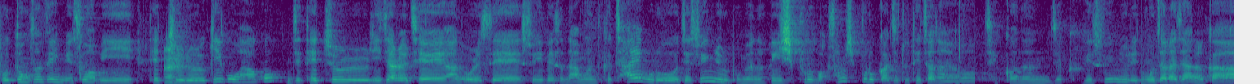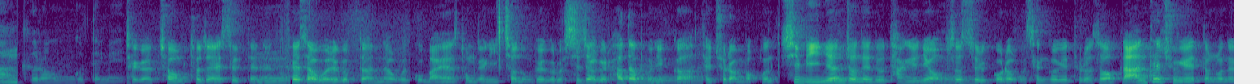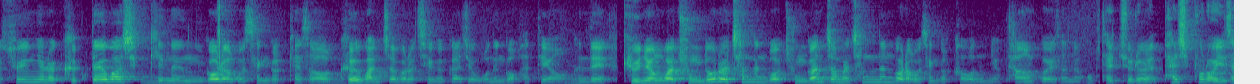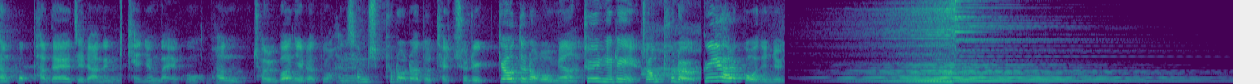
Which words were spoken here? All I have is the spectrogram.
보통 선생님의 수업이 대출을 끼고 하고 이제 대출 이자를 제외한 월세 수입에서 남은 그 차액으로 이제 수익률을 보면은 20%막 30%까지도 되잖아요. 제 거는 이제 그게 수익률이 모자라지 않을까 음. 그런 것 때문에 제가 처음 투자했을 때는 음. 회사 월급도 안 나오고 마이너스 통장 2,500으로 시작을 하다 보니까 음. 대출 안 받고 12년 전에도 당연히 없었을 거라고 생각이 들어서 나한테 중요했던 거는 수익률을 극대화시키는 거라고 생각해서 음. 그 관점으로 지금까지 오는 것 같아요. 근데 균형과 중도를 찾는 거, 중간점을 음. 찾는 거라고 생각하거든요. 다음 거에서는 혹시 대출을 80% 이상 꼭 받아야지라는 개념 말고 한 절반이라도 한 음. 30%라도 대출이 껴들어오면 수익률이 점프를 아. 꽤할 거거든요.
